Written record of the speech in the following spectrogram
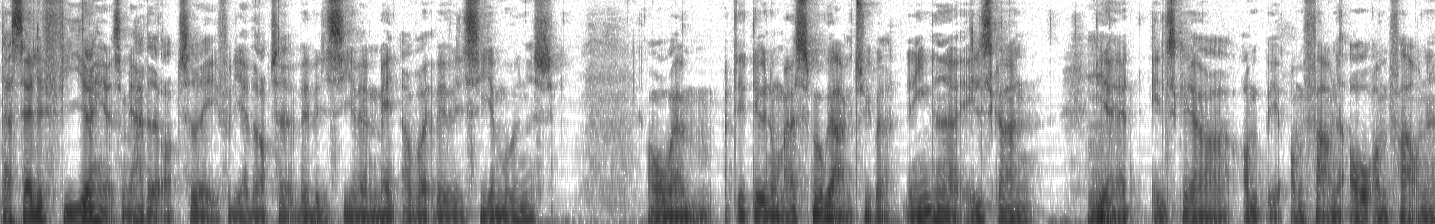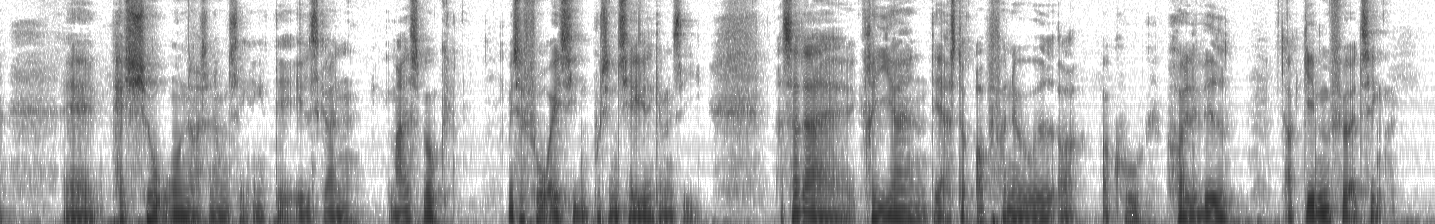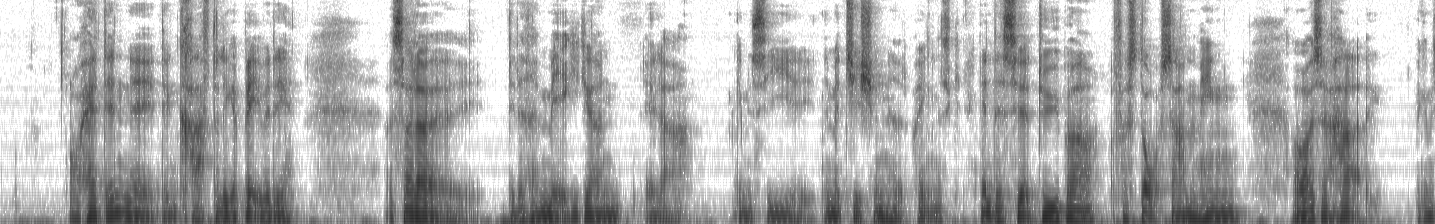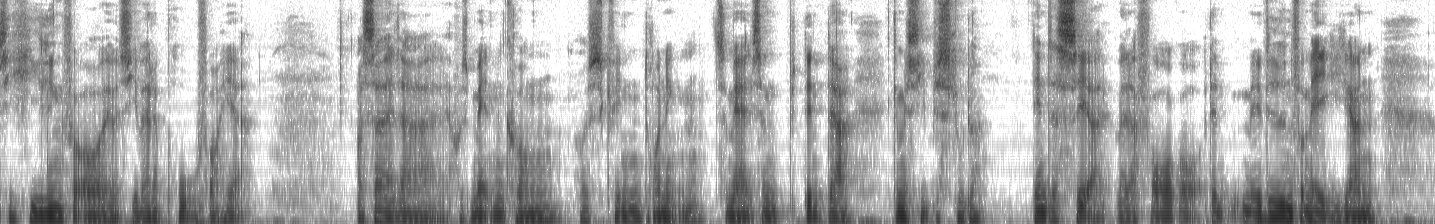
der er særligt fire her, som jeg har været optaget af, fordi jeg har været optaget af, hvad vil det sige at være mand, og hvad, hvad vil det sige at modnes. Og, øhm, og det, det er jo nogle meget smukke arketyper. Den ene der hedder elskeren, mm. det er at elske og om, øh, omfavne og omfavne øh, passion og sådan nogle ting. Ikke? Det elsker en meget smuk metafor i sin potentiale, kan man sige. Og så er der øh, krigeren, det er at stå op for noget og, og kunne holde ved og gennemføre ting. Og have den, øh, den kraft, der ligger bag ved det. Og så er der øh, det, der hedder magikeren, eller kan man sige, øh, The Magician hedder det på engelsk. Den, der ser dybere og forstår sammenhængen, og også har, hvad kan man sige, healing for øje, og siger, hvad er der brug for her. Og så er der hos manden kongen, hos kvinden dronningen, som er altså den, der, kan man sige, beslutter. Den, der ser, hvad der foregår, den med viden for magikeren,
